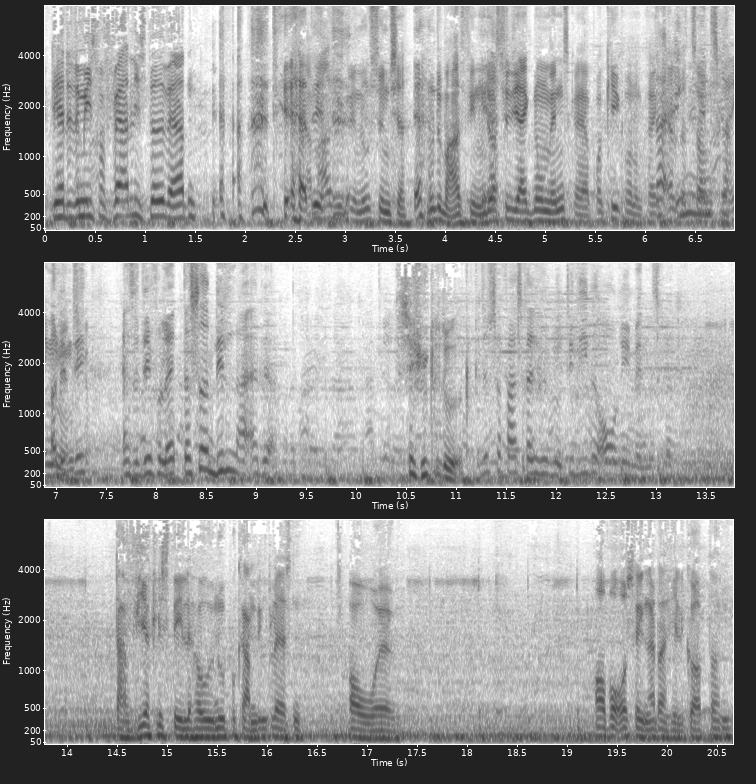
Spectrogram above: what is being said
Det her det er det mest forfærdelige sted i verden. Det er Det er det. meget hyggeligt nu, synes jeg. Nu er det meget fint. Men det er også fordi, der er ikke nogen mennesker her. Prøv at kigge rundt omkring. Der er Alt ingen tomt. mennesker, Der er ingen og det er mennesker. det. Altså, det er for let. Der sidder en lille lejr der. Det ser hyggeligt ud. Men det så faktisk rigtig hyggeligt ud. Det ligner ordentlige mennesker. Der er virkelig stille herude nu på campingpladsen. Og øh, op over hænger der helikopteren.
